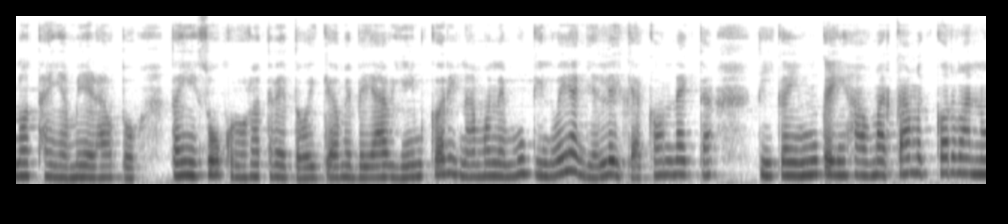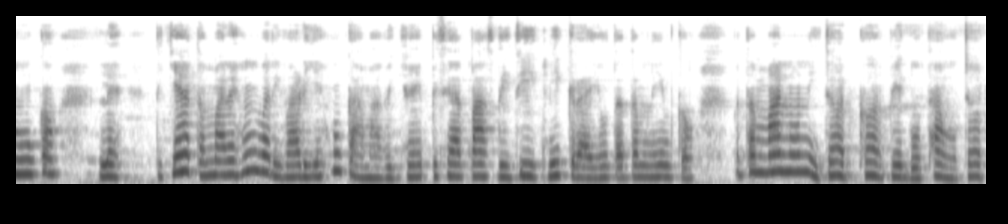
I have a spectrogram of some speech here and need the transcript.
ન થાય અહીંયા મેળ આવતો. તઈ છોકરો રથરેતો હોય કે અમે બે આવીએ, એમ કરીને મને મૂકીને વયા ગયા. લઈ ગયા કોણ નાખતા? તી કંઈ, હું કંઈ હાવ મારે કામ જ કરવાનું કહું. લે ત્યાં તમારે? હું વળી વાડીએ શું કામ આવી ગયું? એ ચાર પાંચ દીધી નીકળાય, હું તો તમને એમ કહું. પણ તમે માનો નહીં, જટ ઘર ભેગું થાવું જટ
